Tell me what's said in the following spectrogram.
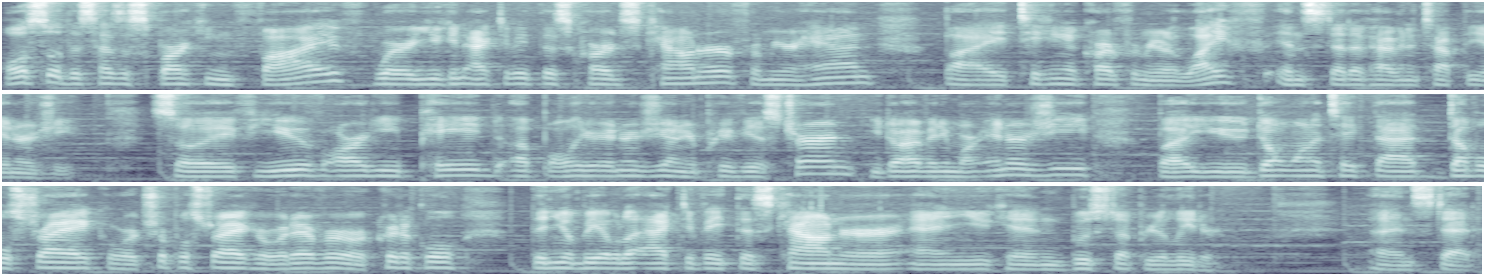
Also, this has a Sparking 5, where you can activate this card's counter from your hand by taking a card from your life instead of having to tap the energy. So if you've already paid up all your energy on your previous turn, you don't have any more energy, but you don't want to take that double strike or triple strike or whatever or critical, then you'll be able to activate this counter and you can boost up your leader instead.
